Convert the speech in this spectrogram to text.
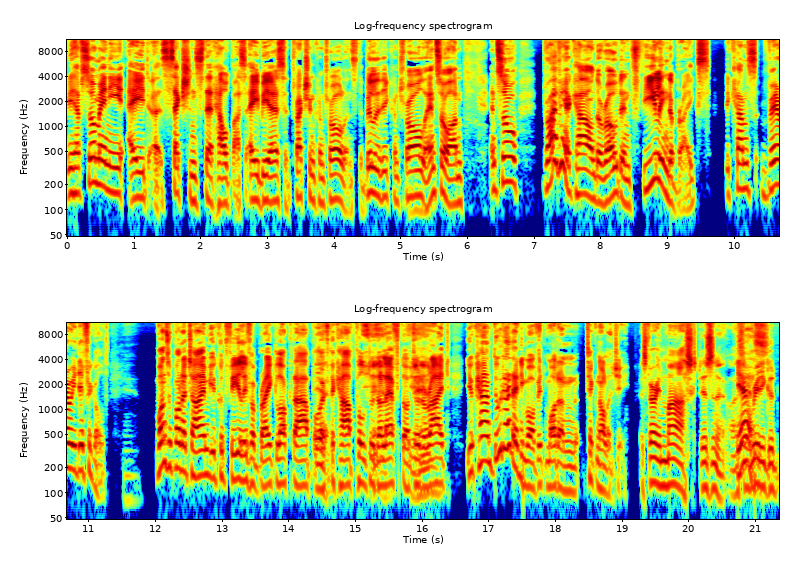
we have so many aid uh, sections that help us ABS and traction control and stability control and so on. And so driving a car on the road and feeling the brakes becomes very difficult. Once upon a time, you could feel if a brake locked up or if the car pulled to the left or to the right. You can't do that anymore with modern technology. It's very masked, isn't it? It's Yes. a really good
